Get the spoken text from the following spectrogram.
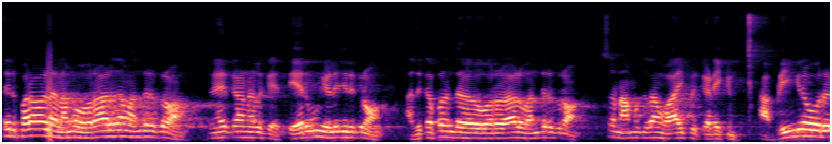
சரி பரவாயில்ல. நம்ம ஒரு ஆள் தான் வந்திருக்கிறோம். நேர்காணலுக்கு தேர்வும் எழுதியிருக்கிறோம். அதுக்கப்புறம் இந்த ஒரு ஆள் வந்திருக்கிறோம். ஸோ நமக்கு தான் வாய்ப்பு கிடைக்கும். அப்படிங்கிற ஒரு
